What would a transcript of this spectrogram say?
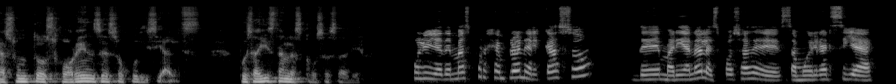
asuntos forenses o judiciales. Pues ahí están las cosas, Adriana. Julio, y además, por ejemplo, en el caso de Mariana, la esposa de Samuel García,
